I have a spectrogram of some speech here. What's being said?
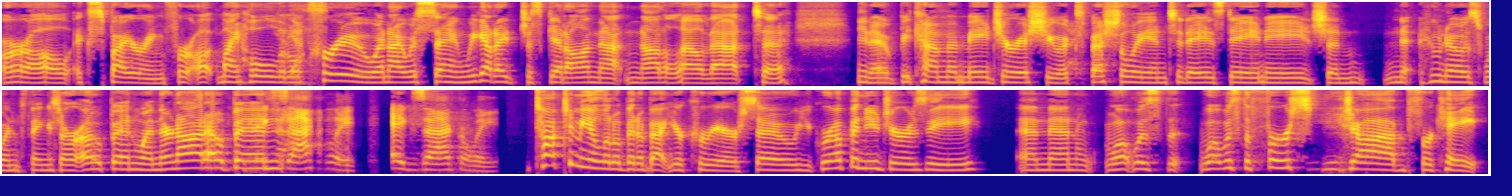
are all expiring for all, my whole little Yes. crew, and I was saying we got to just get on that and not allow that to. You know, become a major issue, especially in today's day and age. And n- who knows when things are open, when they're not open. Exactly. Exactly. talk to me a little bit about your career. So you grew up in New Jersey, and then what was the what was the first Yeah. job for Cate?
